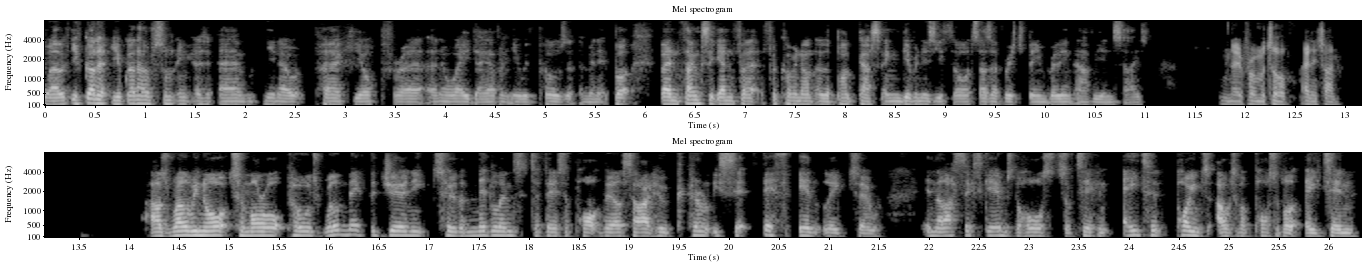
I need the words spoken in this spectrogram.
well, you've got to you've got to have something, um, you know, perk you up for a, an away day, haven't you, with Pools at the minute? But Ben, thanks again for for coming on to the podcast and giving us your thoughts. As ever, it's been brilliant to have you inside. No problem at all. Anytime. As well, we know tomorrow Pools will make the journey to the Midlands to face a Port Vale side who currently sit fifth in League Two. In the last six games, the hosts have taken eight points out of a possible eight in,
